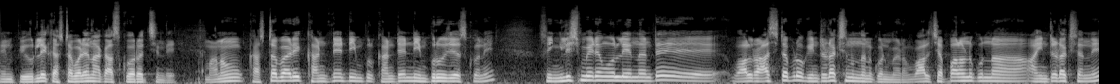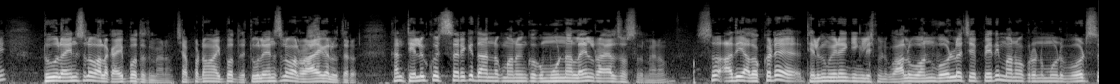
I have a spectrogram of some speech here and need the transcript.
నేను ప్యూర్లీ కష్టపడే నాకు ఆ స్కోర్ వచ్చింది. మనం కష్టపడి కంటెంట్ ఇంప్రూవ్ కంటెంట్ ఇంప్రూవ్ చేసుకొని సో ఇంగ్లీష్ మీడియం వాళ్ళు ఏంటంటే వాళ్ళు రాసేటప్పుడు ఒక ఇంట్రడక్షన్ ఉందనుకోండి మేడం. వాళ్ళు చెప్పాలనుకున్న ఆ ఇంట్రడక్షన్ని టూ లైన్స్లో వాళ్ళకి అయిపోతుంది మేడం. చెప్పడం అయిపోతుంది. టూ లైన్స్లో వాళ్ళు రాయగలుగుతారు. కానీ తెలుగుకి వచ్చేసరికి దానికి మనం ఇంకొక మూడు నాలుగు లైన్లు రాయాల్సి వస్తుంది మేడం. సో అది అదొక్కటే తెలుగు మీడియంకి ఇంగ్లీష్ మీడియం వాళ్ళు వన్ వర్డ్లో చెప్పేది మనం ఒక రెండు మూడు వర్డ్స్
